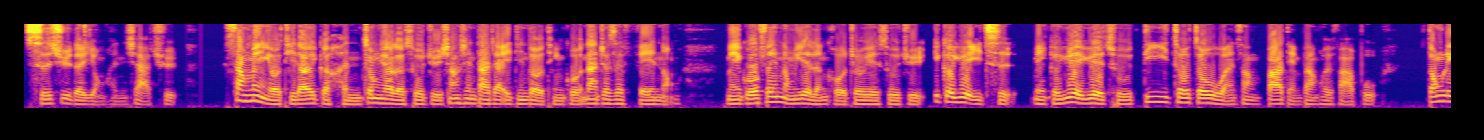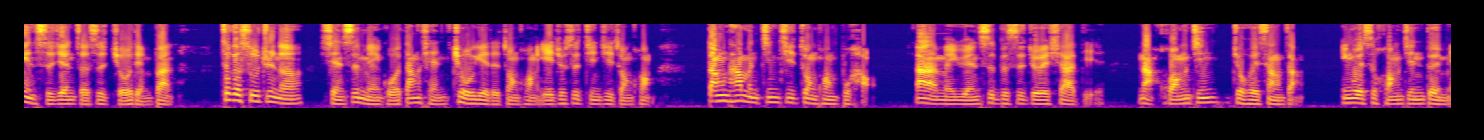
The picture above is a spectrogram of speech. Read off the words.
持续的永恒下去。上面有提到一个很重要的数据，相信大家一定都有听过，那就是非农。美国非农业人口就业数据一个月一次，每个月月初第一周周五晚上八点半会发布，冬令时间则是九点半。这个数据呢，显示美国当前就业的状况，也就是经济状况。当他们经济状况不好，那美元是不是就会下跌？那黄金就会上涨，因为是黄金对美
